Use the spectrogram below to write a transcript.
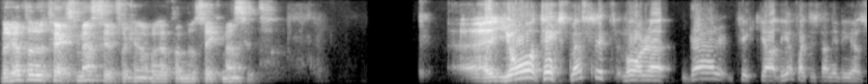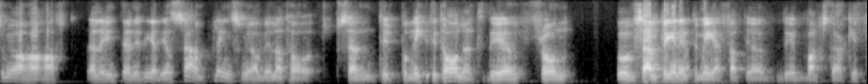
Berättar du textmässigt så kan jag berätta musikmässigt. Eh, Ja, textmässigt var det, där fick jag, det är faktiskt en idé som jag har haft, eller inte en idé, det är en sampling som jag har velat ha sen typ på 90-talet. Det är från, och samplingen är inte med för att jag, det är bara stökigt.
